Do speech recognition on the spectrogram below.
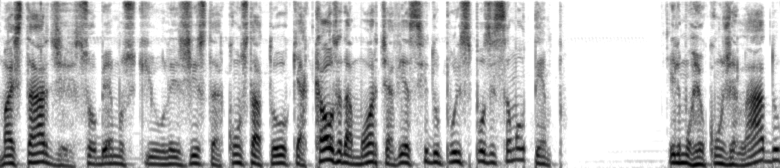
Mais tarde, soubemos que o legista constatou que a causa da morte havia sido por exposição ao tempo. Ele morreu congelado,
